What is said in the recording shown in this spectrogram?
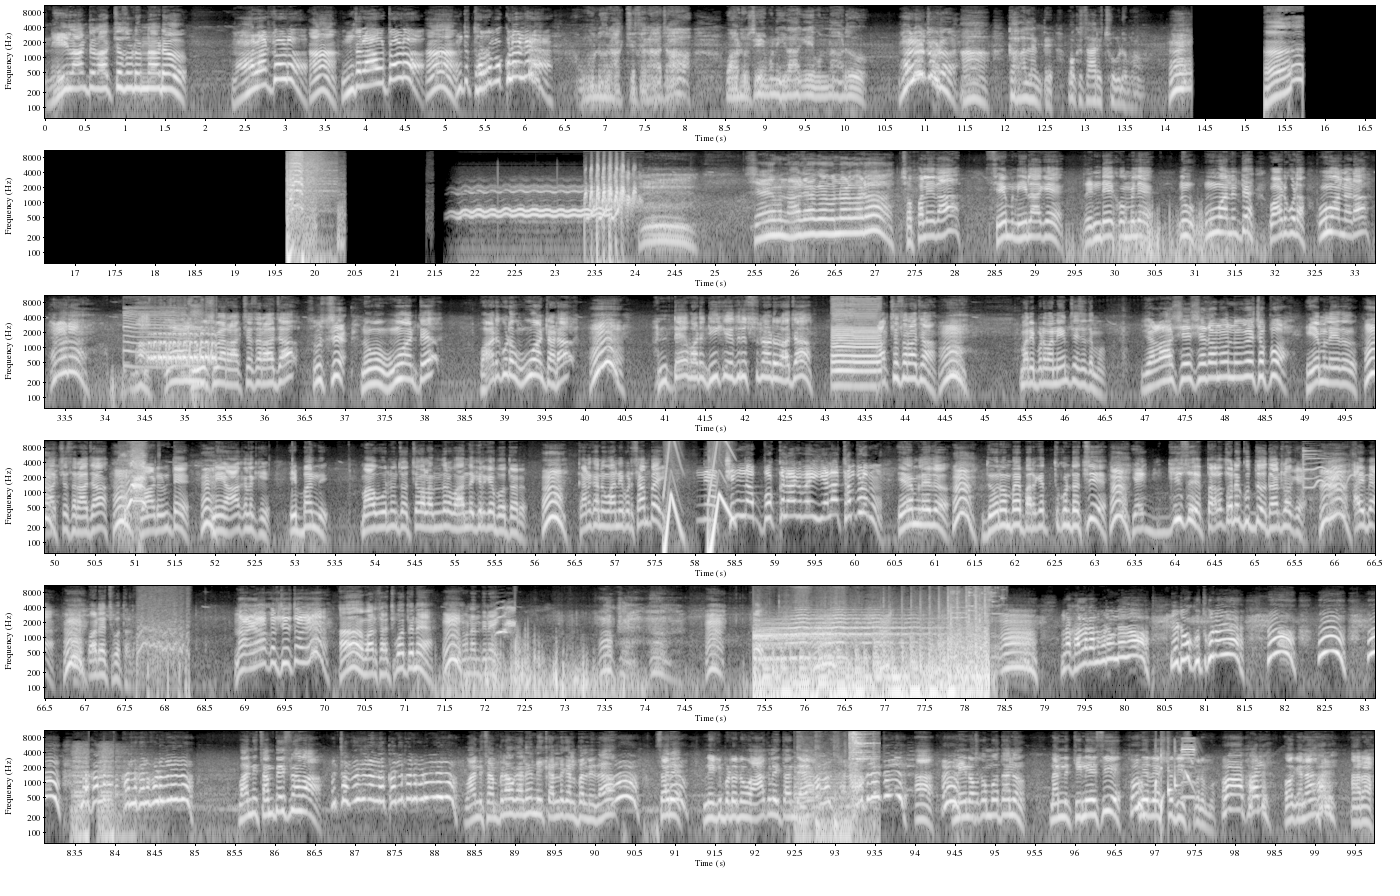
నీలాంటి రాక్షసుడు ఉన్నాడు. నాలంటోడు? ఆ. ఇంత లావుతోడు ఆ. ఇంత తొర్ర బొక్కలు అవును రాక్షస రాజా వాడు సేముని ఇలాగే ఉన్నాడు. కావాలంటే ఒకసారి చూడమా? నాలాగే ఉన్నాడు వాడు. చెప్పలేదా? సేమ్ నీలాగే రెండే కొమ్మిలే. నువ్వు ఊ అని అంటే వాడు కూడా ఊ అన్నాడా? అన్నాడు. చూసివా రాక్షస రాజా? చూసి. నువ్వు ఊ అంటే వాడు కూడా ఊ అంటాడా? అంటే వాడు నీకే ఎదురిస్తున్నాడు రాజా? రాక్షస రాజా? మరి ఇప్పుడు మనం ఏం చేసేదేమో ఎలా చేసేదామో నువ్వే చెప్పు. ఏం లేదు రాక్షస రాజా. వాడుంటే నీ ఆకలికి ఇబ్బంది. మా ఊరు నుంచి వచ్చే వాళ్ళందరూ వాని దగ్గరికే పోతారు? కనుక నువ్వు వాడిని ఇప్పుడు చంపాయి. చిన్న బొక్కలాగా పోయి ఎలా చంపడము? ఏం లేదు. దూరం పై పరిగెత్తుకుంటూ వచ్చి ఎగ్గిసి తలతోనే గుద్దు దాంట్లోకి. అయిపోయా. వాడు చచ్చిపోతాడు. నా ఆకలి తీస్తావే? వాడు చచ్చిపోతేనే నన్ను తినేయి. ఓకే. నా కళ్ళ కనపడడం లేదు. ఏటో గుచ్చుకున్నాయే నా కళ్ళ కళ్ళు కనపడడం లేదు. వాడిని చంపేసినావా? చంపేసిన నా కళ్ళు కనపడడం లేదు. వాడిని చంపినావు కానీ నీ కళ్ళు కనపడలేదా? సరే నీకు ఇప్పుడు నువ్వు ఆకలి అవుతుందా నేను ఒక పోతాను. నన్ను తినేసి మీరు రెస్ట్ తీసుకున్నాము. ఓకేనా? రా.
